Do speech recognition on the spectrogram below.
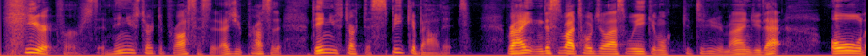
hear it first, and then you start to process it. As you process it, then you start to speak about it, right? And this is what I told you last week, and we'll continue to remind you that old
